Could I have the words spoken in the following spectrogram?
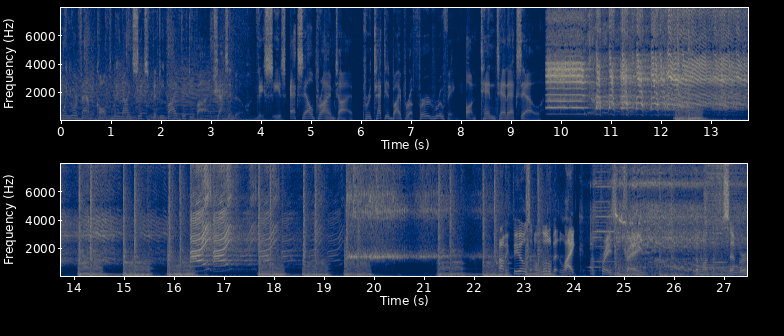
you and your family. Call 396 5555. Jacksonville. This is XL Prime Time, protected by Preferred Roofing on 1010XL. feels a little bit like a crazy train the month of December.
